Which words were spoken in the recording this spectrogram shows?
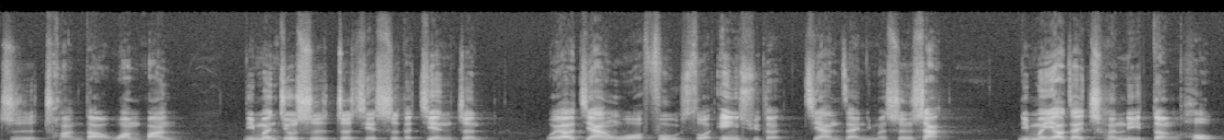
直传到万邦。你们就是这些事的见证。我要将我父所应许的降在你们身上，你们要在城里等候。”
